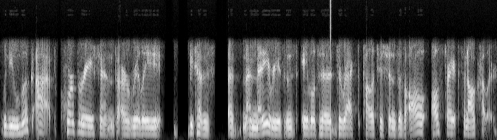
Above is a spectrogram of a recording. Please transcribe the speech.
when you look up, corporations are really, because of many reasons, able to direct politicians of all all stripes and all colors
